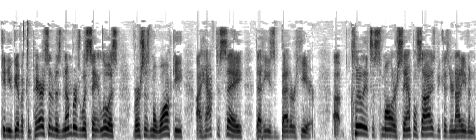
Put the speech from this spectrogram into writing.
Can you give a comparison of his numbers with St. Louis versus Milwaukee? I have to say that he's better here. Uh, clearly, it's a smaller sample size because you're not even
